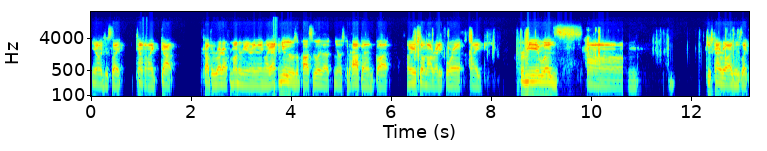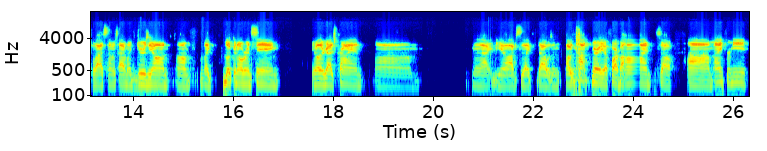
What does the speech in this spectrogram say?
you know, just like kind of like got caught the rug out from under me or anything. Like, I knew there was a possibility that you know this could happen, but I mean, you're still not ready for it. Like, for me, it was um, just kind of realizing it was like the last time I was having like the jersey on, um, like looking over and seeing, you know, other guys crying. Um, and I, you know, obviously like that wasn't, I was not very uh, far behind. So, um, I think for me,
